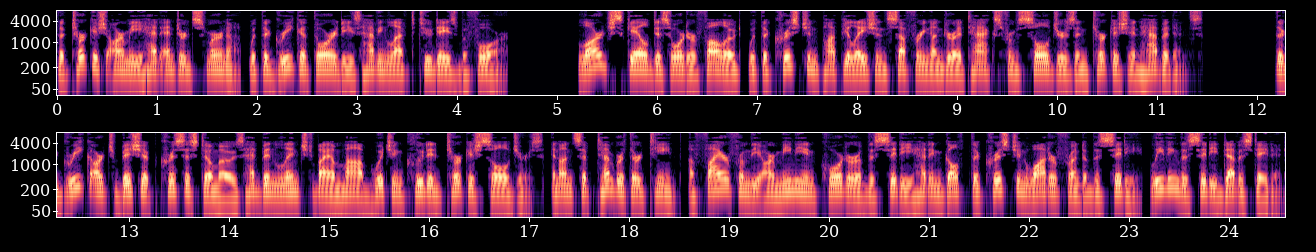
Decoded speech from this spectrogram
the Turkish army had entered Smyrna, with the Greek authorities having left two days before. Large-scale disorder followed, with the Christian population suffering under attacks from soldiers and Turkish inhabitants. The Greek Archbishop Chrysostomos had been lynched by a mob which included Turkish soldiers, and on September 13, a fire from the Armenian quarter of the city had engulfed the Christian waterfront of the city, leaving the city devastated.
